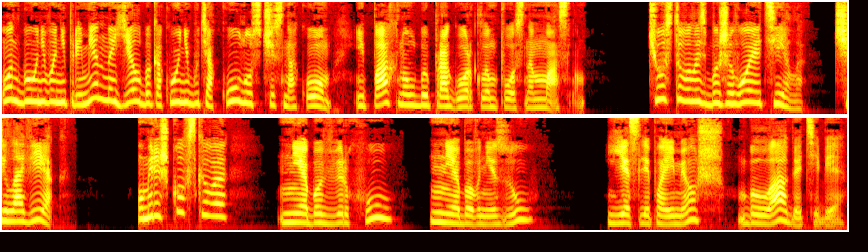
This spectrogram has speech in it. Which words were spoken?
он бы у него непременно ел бы какую-нибудь акулу с чесноком и пахнул бы прогорклым постным маслом. Чувствовалось бы живое тело, человек. У Мережковского небо вверху, небо внизу. Если поймешь, благо тебе.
